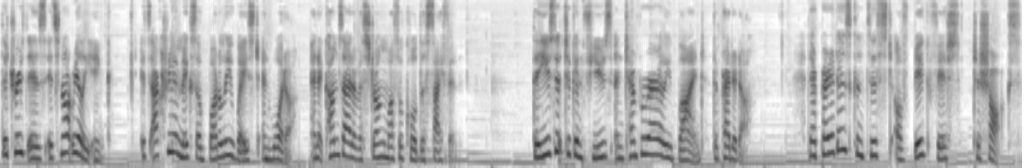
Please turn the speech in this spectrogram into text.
The truth is, it's not really ink. It's actually a mix of bodily waste and water, and it comes out of a strong muscle called the siphon. They use it to confuse and temporarily blind the predator. Their predators consist of big fish to sharks.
